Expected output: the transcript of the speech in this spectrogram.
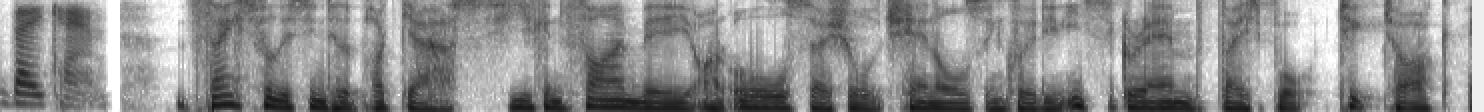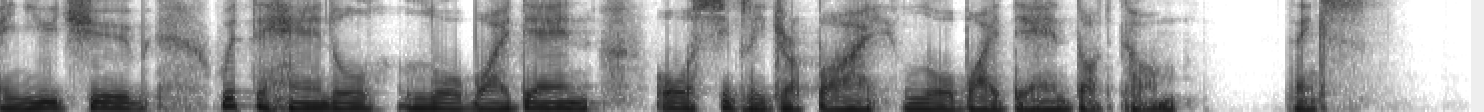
They can. Thanks for listening to the podcast. You can find me on all social channels, including Instagram, Facebook, TikTok, and YouTube with the handle Law by Dan, or simply drop by lawbydan.com. Thanks.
